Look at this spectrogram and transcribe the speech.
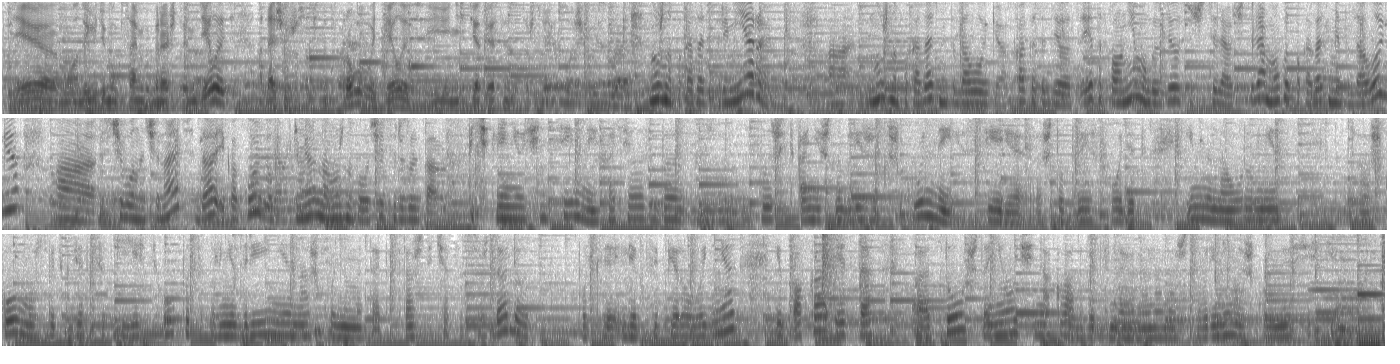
где молодые люди могут сами выбирать, что им делать, а дальше уже, собственно, пробовать, делать и нести ответственность за то, что у них получилось. Нужно показать примеры, нужно показать методологию, как это делается. И это вполне могут сделать учителя. Учителя могут показать методологию, а, с чего начинать, да, и какой вот, примерно нужно получить результат. Впечатления очень сильные. Хотелось бы услышать, конечно, ближе к школьной сфере, что происходит именно на уровне школ, может быть, где-то все-таки есть опыт внедрения на школьном этапе, потому что сейчас обсуждали вот после лекции первого дня, и пока это а, то, что не очень накладывается, наверное, на нашу современную школьную систему.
